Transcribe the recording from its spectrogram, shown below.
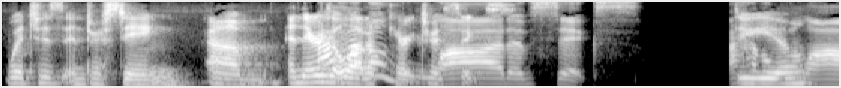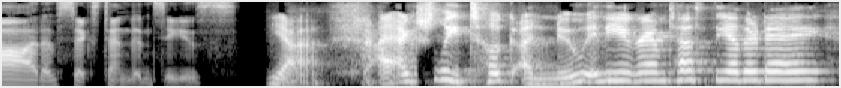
which is interesting. Um, and there's I a lot have of a characteristics. lot of six. Do I have you? a lot of six tendencies. Yeah, Yeah. I actually took a new Enneagram test the other day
